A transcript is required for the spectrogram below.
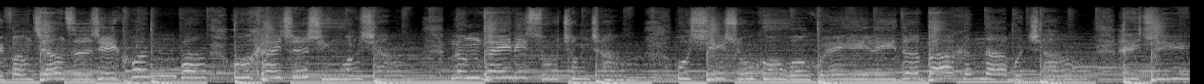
对方将自己捆绑？我还痴心妄想能对你诉衷肠，我细数过往回忆里的疤痕那么长，累积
